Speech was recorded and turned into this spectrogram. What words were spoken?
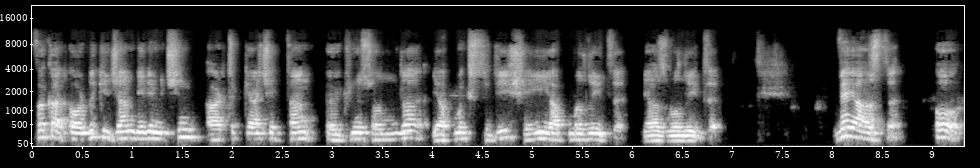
Fakat oradaki Can benim için artık gerçekten öykünün sonunda yapmak istediği şeyi yapmalıydı, yazmalıydı. Ve yazdı. O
